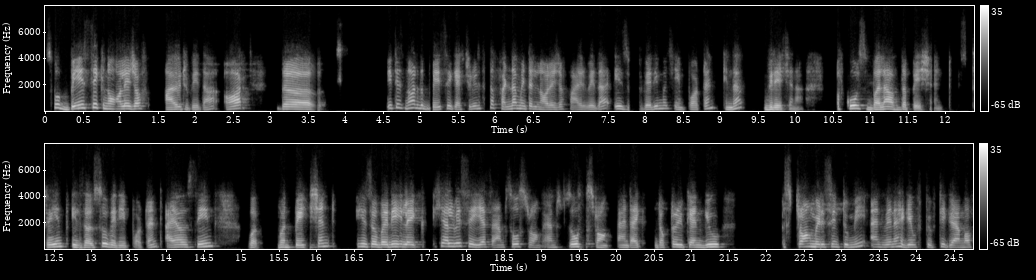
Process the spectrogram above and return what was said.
so basic knowledge of ayurveda or the it is not the basic actually it's the fundamental knowledge of ayurveda is very much important in the virechana of course bala of the patient strength is also very important. I have seen one patient, he's a very like, he always say, yes, I'm so strong. I'm so strong. And I, doctor, you can give strong medicine to me. And when I give 50 gram of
